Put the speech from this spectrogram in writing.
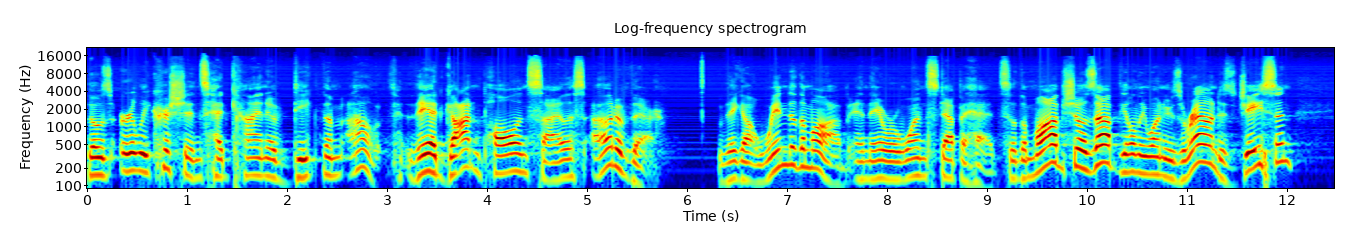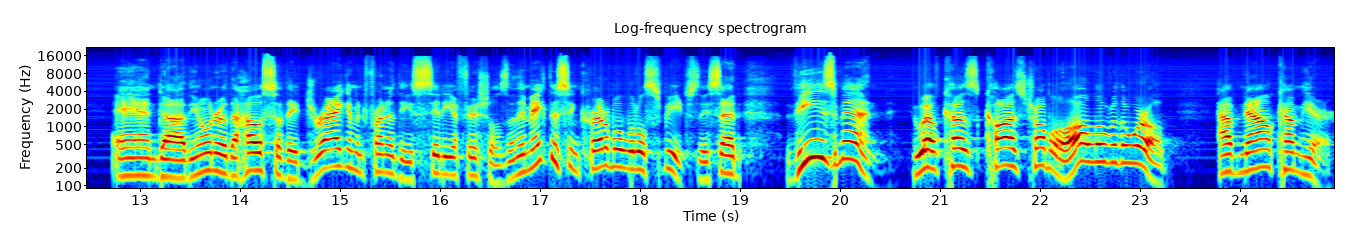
those early Christians had kind of deked them out. They had gotten Paul and Silas out of there. They got wind of the mob and they were one step ahead. So the mob shows up. The only one who's around is Jason and uh, the owner of the house. So they drag him in front of these city officials and they make this incredible little speech. They said, These men who have caused, caused trouble all over the world have now come here.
